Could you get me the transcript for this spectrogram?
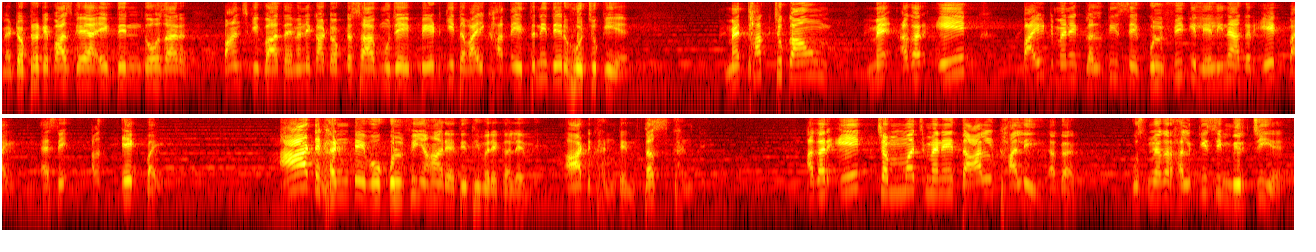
मैं डॉक्टर के पास गया, एक दिन 2005 की बात है। मैंने कहा, डॉक्टर साहब, मुझे पेट की दवाई खाते इतनी देर हो चुकी है। मैं थक चुका हूँ। मैं अगर एक बाइट मैंने गलती से कुल्फी की ले ली ना, अगर एक बाइट ऐसे, एक बाइट आठ घंटे वो कुल्फी यहाँ रहती थी मेरे गले में। आठ घंटे, दस घंटे। अगर एक चम्मच मैंने दाल खा ली, अगर, उसमें अगर हल्की सी मिर्ची है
